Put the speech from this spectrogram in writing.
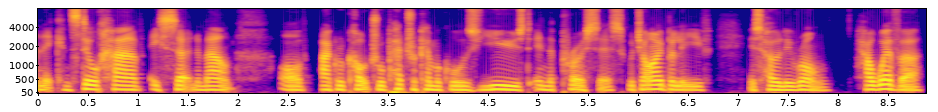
and it can still have a certain amount of agricultural petrochemicals used in the process, which I believe is wholly wrong. However,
